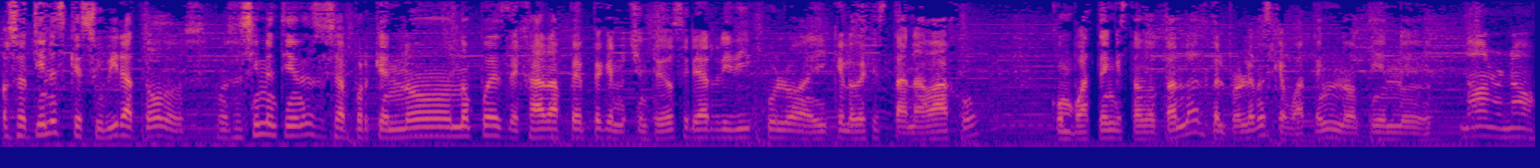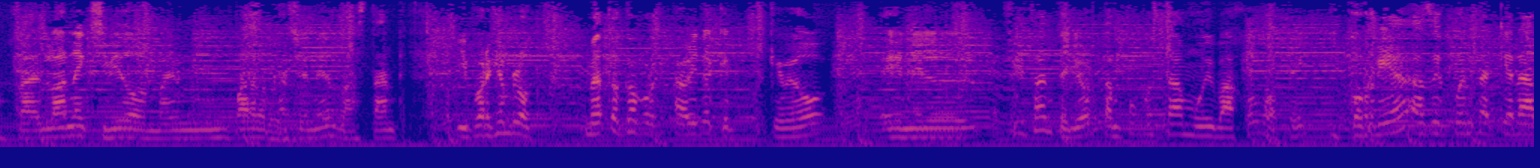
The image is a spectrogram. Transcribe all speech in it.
o sea, tienes que subir a todos. O sea, ¿sí me entiendes? O sea, porque no, no puedes dejar a Pepe que en 82 sería ridículo ahí que lo dejes tan abajo con Boateng estando tan alto. El problema es que Boateng no tiene... No, no, no. O sea, lo han exhibido en un par de ocasiones bastante. Y por ejemplo, me ha tocado ahorita que, que veo en el FIFA anterior tampoco estaba muy bajo Boateng. Y corría, haz de cuenta que era,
